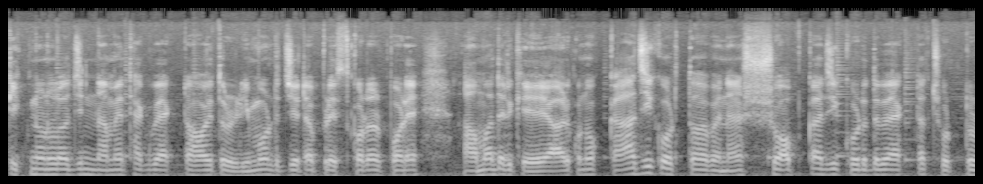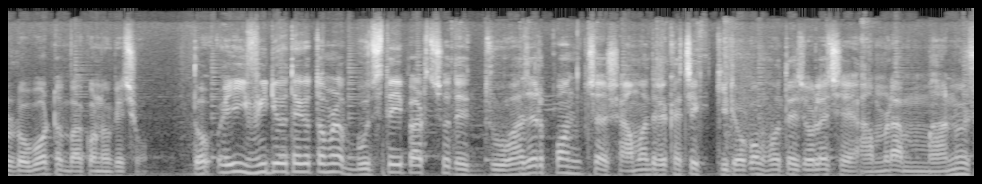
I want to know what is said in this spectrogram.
টেকনোলজির নামে থাকবে একটা হয়তো রিমোট যেটা প্রেস করার পরে আমাদেরকে আর কোনো কাজই করতে হবে না, সব কাজই করে দেবে একটা ছোট্ট রোবট বা কোনো কিছু। তো এই ভিডিও থেকে তোমরা বুঝতেই পারছ যে দু হাজার পঞ্চাশ আমাদের কাছে কীরকম হতে চলেছে। আমরা মানুষ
